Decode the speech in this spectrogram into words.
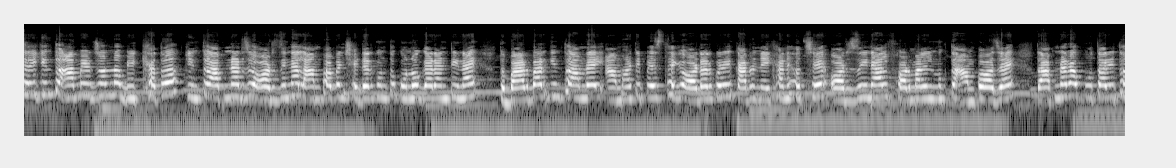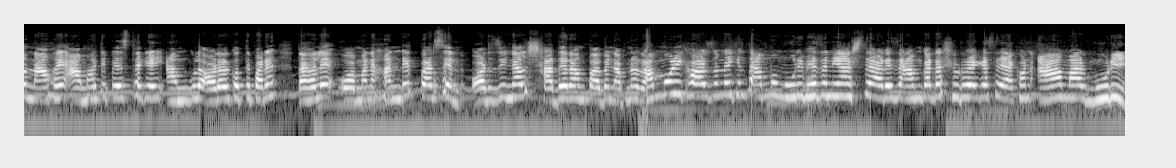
সেই কিন্তু আমের জন্য বিখ্যাত, কিন্তু আপনার যে অরিজিনাল আম পাবেন সেটার কিন্তু কোনো গ্যারান্টি নাই। তো বারবার কিন্তু আমরা এই আমহাটি পেজ থেকে অর্ডার করি, কারণ এখানে হচ্ছে অরিজিনাল ফরমালিন মুক্ত আম পাওয়া যায়। তো আপনারা প্রতারিত না হয়ে আমহাটি পেজ থেকে এই আমগুলো অর্ডার করতে পারেন। তাহলে মানে হান্ড্রেড পার্সেন্ট অরিজিনাল স্বাদের আম পাবেন আপনার। আম মুড়ি খাওয়ার জন্য কিন্তু আম্মু মুড়ি ভেজে নিয়ে আসছে, আর এই যে আম কাটা শুরু হয়ে গেছে, এখন আম আর মুড়ি।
